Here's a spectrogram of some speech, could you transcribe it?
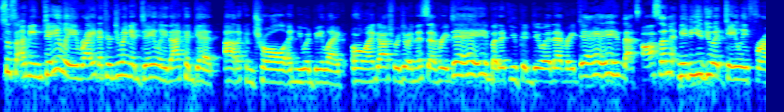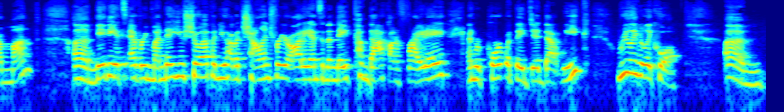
So, so, I mean, daily, right? If you're doing it daily, that could get out of control and you would be like, oh my gosh, we're doing this every day. But if you could do it every day, that's awesome. Maybe you do it daily for a month. Um, maybe it's every Monday you show up and you have a challenge for your audience and then they come back on Friday and report what they did that week. Really, really cool. Um,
